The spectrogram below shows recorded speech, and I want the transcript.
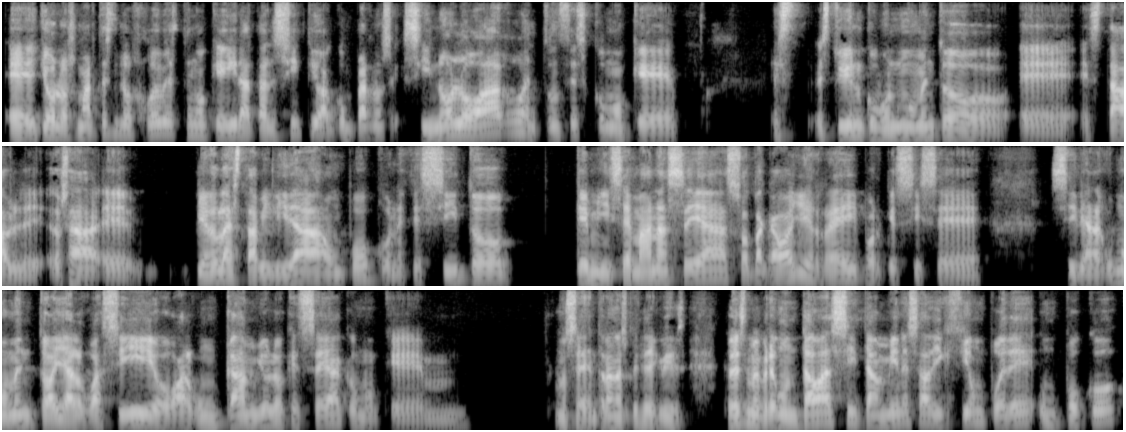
eh, yo los martes y los jueves tengo que ir a tal sitio a comprarnos, si no lo hago, entonces como que estoy en, como en un momento eh, estable, o sea, eh, pierdo la estabilidad un poco, necesito que mi semana sea sota, caballo y rey porque si se, si en algún momento hay algo así o algún cambio, lo que sea, como que mm, no sé, entra en una especie de crisis. Entonces me preguntaba si también esa adicción puede un poco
